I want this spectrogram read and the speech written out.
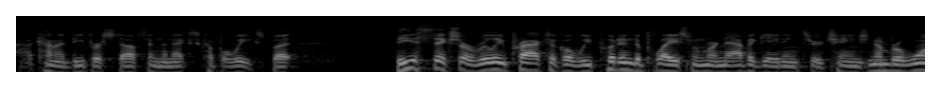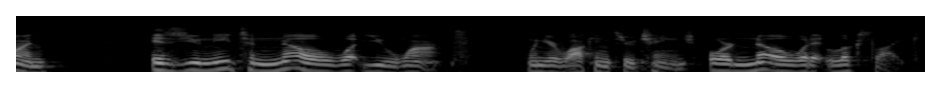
uh, kind of deeper stuff in the next couple weeks. But these six are really practical. We put into place when we're navigating through change. Number one is you need to know what you want when you're walking through change or know what it looks like.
